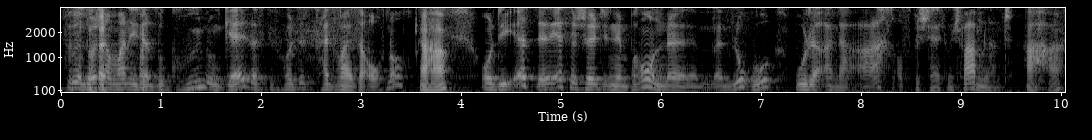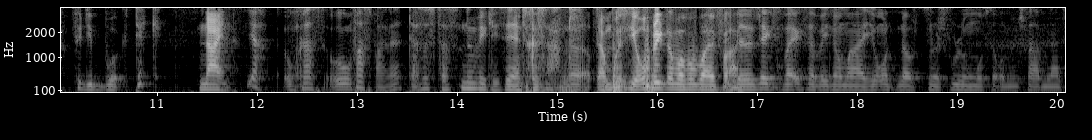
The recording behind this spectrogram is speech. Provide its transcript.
Früher in Deutschland waren die dann so grün und gelb, das gibt es heute zeitweise auch noch. Aha. Und die erste, der erste Schild in dem braunen äh, Logo wurde an der A8 aufgestellt, im Schwabenland. Aha. Für die Burg Tick. Nein. Ja, unfass, unfassbar, ne? Das ist das ist nun wirklich sehr interessant. Ja, da muss ich unbedingt nochmal vorbeifahren. Das nächste Mal extra, wenn ich nochmal hier unten auf zu einer Schulung muss, da unten in Schwabenland,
